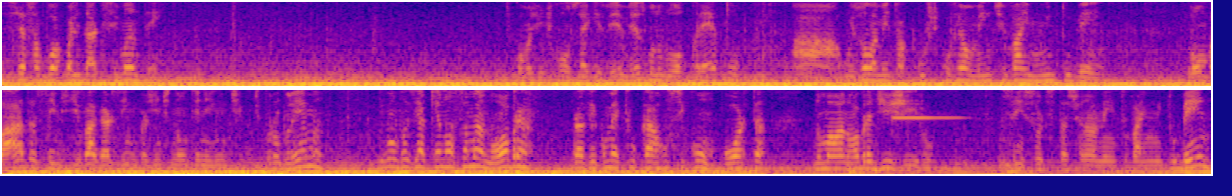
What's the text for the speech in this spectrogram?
se essa boa qualidade se mantém. Como a gente consegue ver, mesmo no Blocreto, a, o isolamento acústico realmente vai muito bem. Lombada, sempre devagarzinho para a gente não ter nenhum tipo de problema. E vamos fazer aqui a nossa manobra para ver como é que o carro se comporta numa manobra de giro. Sensor de estacionamento vai muito bem.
